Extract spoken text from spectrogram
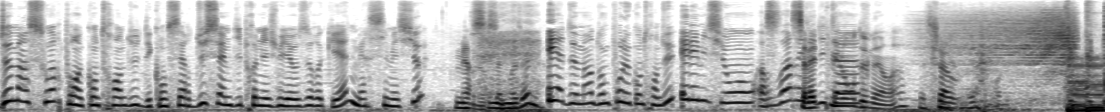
demain soir pour un compte-rendu des concerts du samedi 1er juillet aux Eurocaines. Merci, messieurs. Merci, Merci. mademoiselle. Et à demain donc pour le compte-rendu et l'émission. Au revoir, Ça les va être plus long auditeurs. demain. Hein. Ciao.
